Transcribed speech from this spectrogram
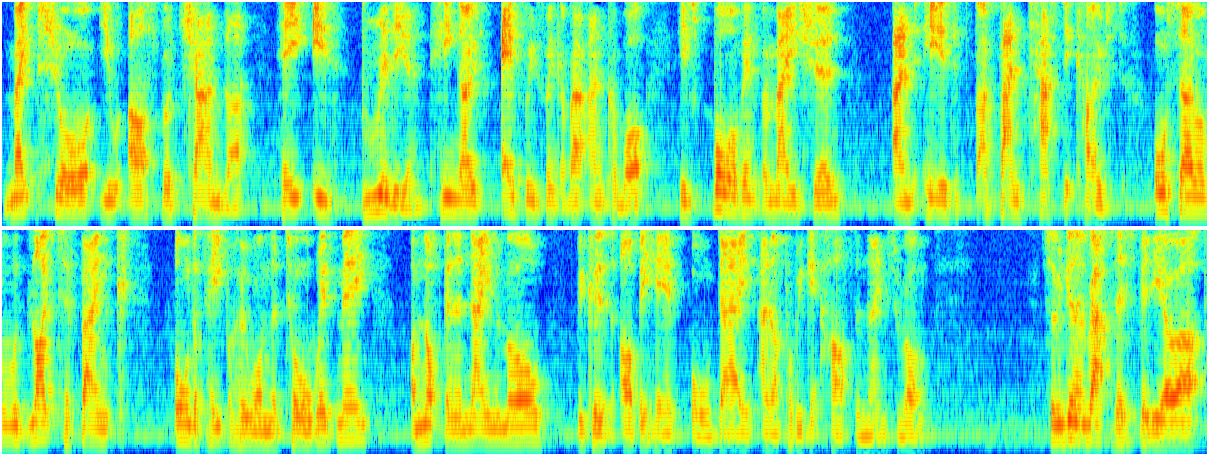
make sure you ask for Chanda. He is brilliant. He knows everything about Wat. He's full of information and he is a fantastic host. Also, I would like to thank all the people who are on the tour with me. I'm not going to name them all because I'll be here all day and I'll probably get half the names wrong. So we're going to wrap this video up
